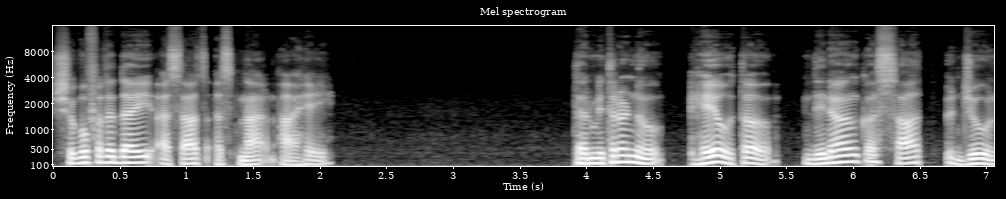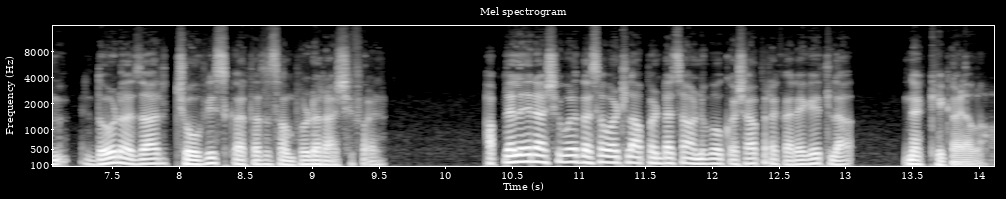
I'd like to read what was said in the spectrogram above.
शुभफलदायी असाच असणार आहे. तर मित्रांनो हे होतं दिनांक सात जून दोन हजार चोवीस करताचं संपूर्ण राशीफळ. आपल्याला हे राशीफळ कसं वाटलं? आपण त्याचा अनुभव कशा प्रकारे घेतला? नक्की कळवा.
